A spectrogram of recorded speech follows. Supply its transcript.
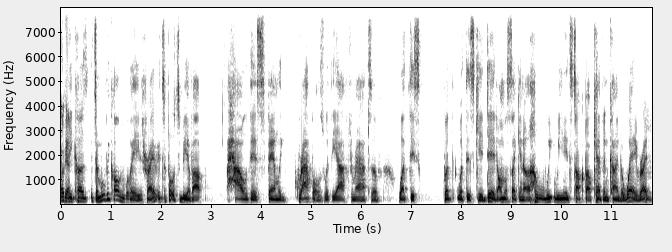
Okay. Because it's a movie called Waves, right? It's supposed to be about how this family grapples with the aftermaths of what this what what this kid did, almost like in a we, we need to talk about Kevin kind of way, right? Mm.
